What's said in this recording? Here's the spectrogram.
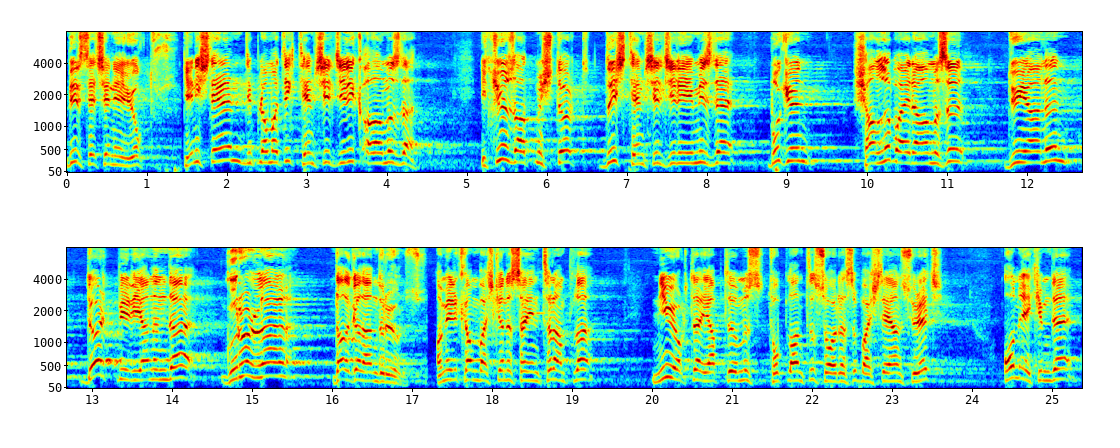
bir seçeneği yoktur. Genişleyen diplomatik temsilcilik ağımızla 264 dış temsilciliğimizle bugün şanlı bayrağımızı dünyanın dört bir yanında gururla dalgalandırıyoruz. Amerikan Başkanı Sayın Trump'la New York'ta yaptığımız toplantı sonrası başlayan süreç 10 Ekim'de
